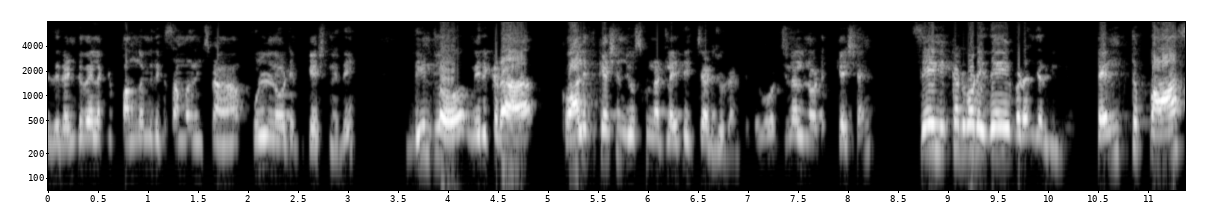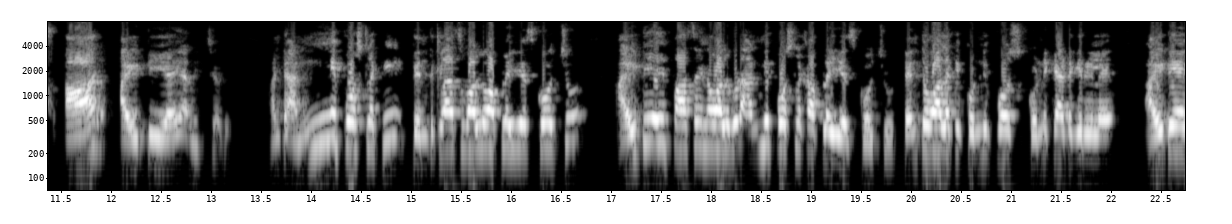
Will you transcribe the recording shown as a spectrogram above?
ఇది రెండు వేల పంతొమ్మిదికి సంబంధించిన ఫుల్ నోటిఫికేషన్ ఇది. దీంట్లో మీరు ఇక్కడ క్వాలిఫికేషన్ చూసుకున్నట్లయితే ఇచ్చాడు చూడండి. ఇది ఒరిజినల్ నోటిఫికేషన్. సేమ్ ఇక్కడ కూడా ఇదే ఇవ్వడం జరిగింది. టెన్త్ పాస్ ఆర్ ఐటీఐ అని ఇచ్చాడు. అంటే అన్ని పోస్టులకి టెన్త్ క్లాస్ వాళ్ళు అప్లై చేసుకోవచ్చు. ఐటీఐ పాస్ అయిన వాళ్ళు కూడా అన్ని పోస్టులకు అప్లై చేసుకోవచ్చు. టెన్త్ వాళ్ళకి కొన్ని పోస్ట్ కొన్ని కేటగిరీలే ఐటీఐ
